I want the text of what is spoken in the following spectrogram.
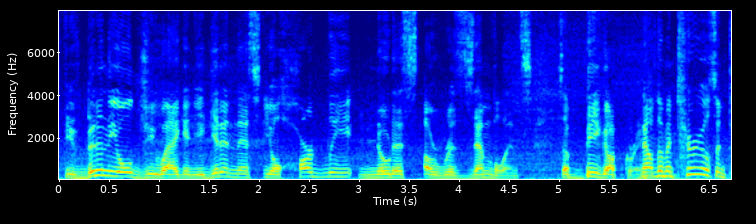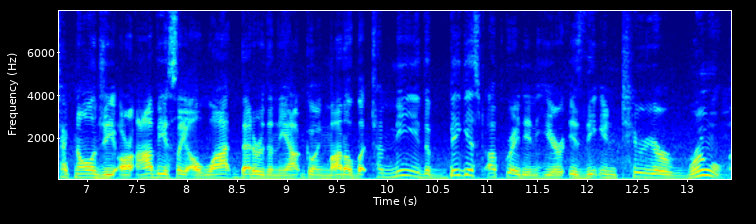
if you've been in the old G-Wagon, you get in this, you'll hardly notice a resemblance. It's a big upgrade. Now, the materials and technology are obviously a lot better than the outgoing model, but to me, the biggest upgrade in here is the interior room.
